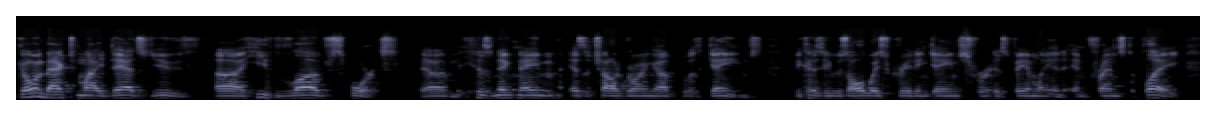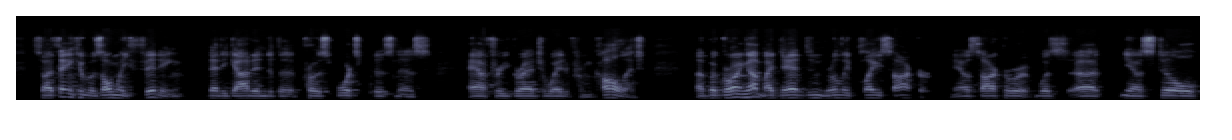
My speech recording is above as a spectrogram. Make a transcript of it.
Going back to my dad's youth, uh, he loved sports. Um, his nickname as a child growing up was Games because he was always creating games for his family and, and friends to play. So I think it was only fitting that he got into the pro sports business after he graduated from college. Uh, but growing up, my dad didn't really play soccer. You know, soccer was, uh, you know, still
